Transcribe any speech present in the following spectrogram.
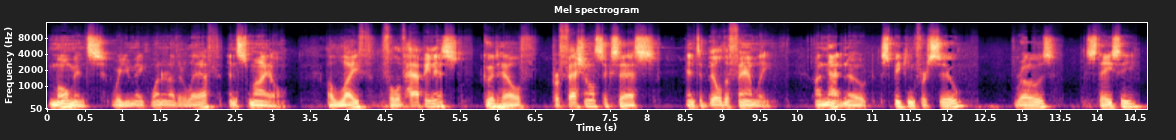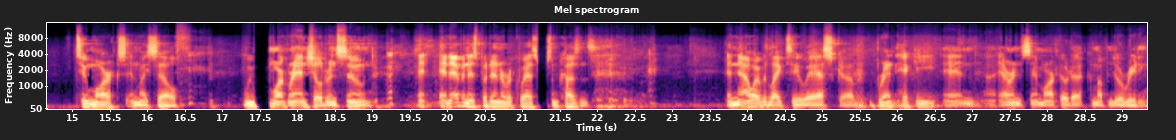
moments where you make one another laugh and smile, a life full of happiness, good health, professional success, and to build a family. On that note, speaking for Sue, Rose, Stacy, two Marks, and myself, we want more grandchildren soon. And, Evan has put in a request for some cousins. And now I would like to ask uh, Brent Hickey and uh, Erin San Marco to come up and do a reading.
